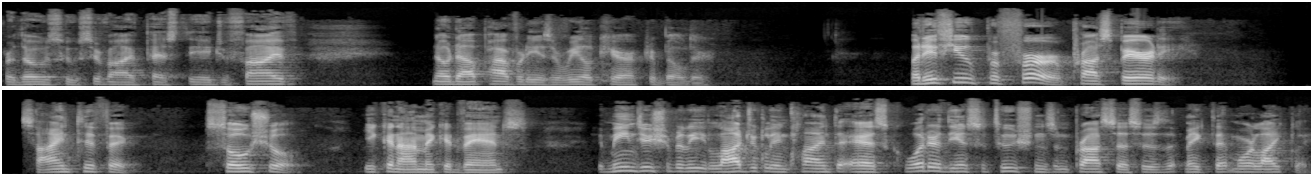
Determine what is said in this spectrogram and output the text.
for those who survive past the age of five. No doubt poverty is a real character builder. But if you prefer prosperity, scientific, social, economic advance, it means you should be logically inclined to ask what are the institutions and processes that make that more likely?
